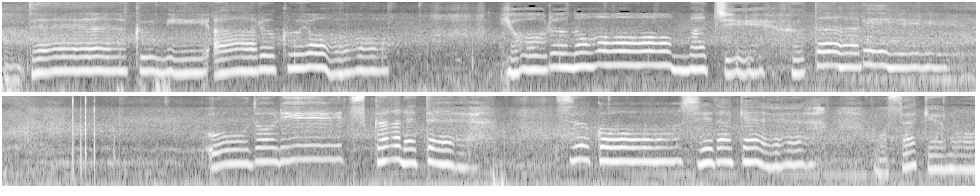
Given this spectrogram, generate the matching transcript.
腕組み歩くよ。夜の街二人。踊り疲れて少しだけお酒も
